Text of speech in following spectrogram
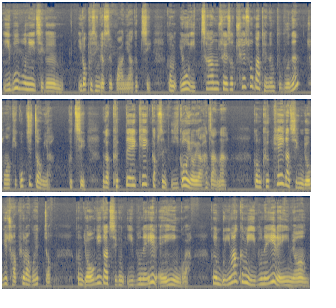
이 부분이 지금 이렇게 생겼을 거 아니야. 그치? 그럼 요 이차 함수에서 최소가 되는 부분은 정확히 꼭지점이야. 그치? 그러니까 그때의 k 값은 이거여야 하잖아. 그럼 그 k가 지금 여기 좌표라고 했죠. 그럼 여기가 지금 2분의 1 a인 거야. 그럼 뭐 이만큼이 2분의 1 a면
